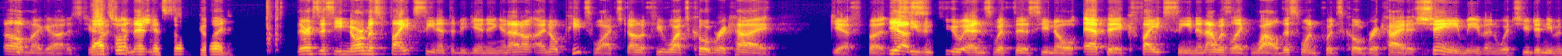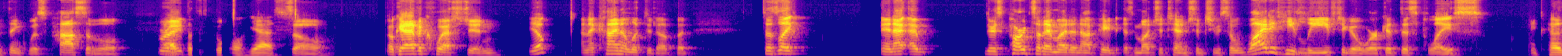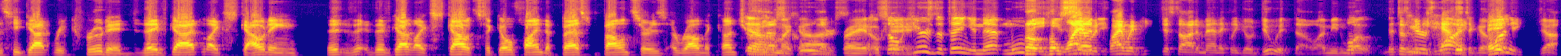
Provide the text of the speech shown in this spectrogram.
Oh my God, it's too That's much. what and then made it so good. there's this enormous fight scene at the beginning, and I don't, I know Pete's watched. I don't know if you've watched Cobra Kai. Giff, but Yes. season two ends with this, you know, epic fight scene, and I was like, wow, this one puts Cobra Kai to shame, even, which you didn't even think was possible. Right? At the school, yes. So, okay, I have a question, Yep. and I kind of looked it up, but so it's like, and I, I there's parts that I might have not paid as much attention to. So, why did he leave to go work at this place? because he got recruited. They've got like scouting. They- they- They've got like scouts that go find the best bouncers around the country. Yeah. oh my coolers. god! Right? Okay. So here's the thing: in that movie, but, but he why said, would why would he just automatically go do it though? I mean, Well, what that doesn't mean here's he has why. to go. Hey. and take the job.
